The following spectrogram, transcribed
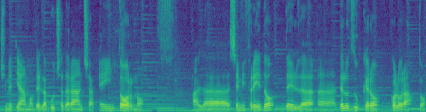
ci mettiamo della buccia d'arancia e intorno al semifreddo del, eh, dello zucchero colorato.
